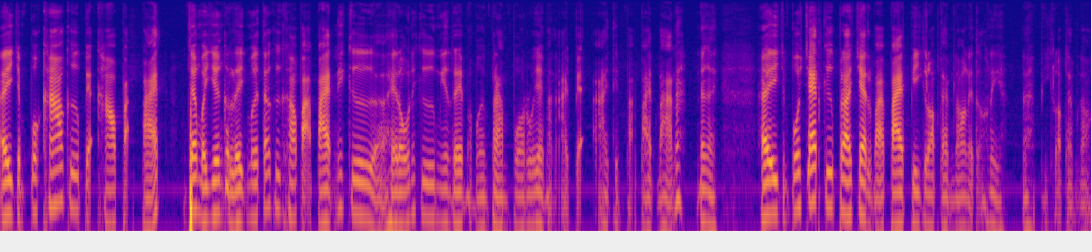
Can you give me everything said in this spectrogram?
ហើយចំពោះខោគឺពាក់ខោប៉8អញ្ចឹងបើយើងក៏លេខមើលទៅគឺខោប៉8នេះគឺ hero នេះគឺមាន rate 15000រួចហើយมันអាចពាក់ item ប៉8បានណាហ្នឹងហើយហើយចំពោះ chat គឺប្រើ chat ល្បាយ8 2គ្រាប់តែម្ដងអ្នកទាំងគ្នាណា2គ្រាប់តែម្ដង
